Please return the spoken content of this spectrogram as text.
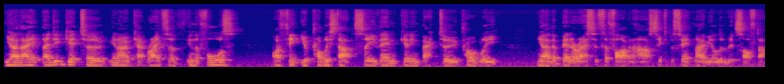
you know, they, they did get to you know cap rates of in the fours I think you'll probably start to see them getting back to probably, you know, the better assets, the five and a half, six percent, maybe a little bit softer.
